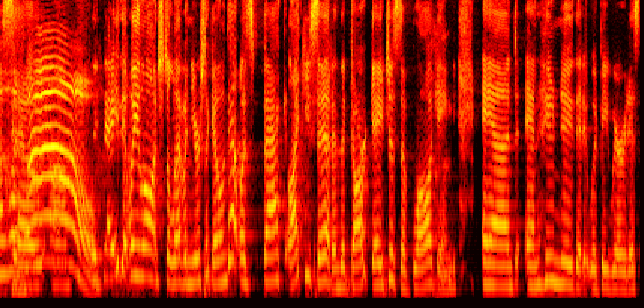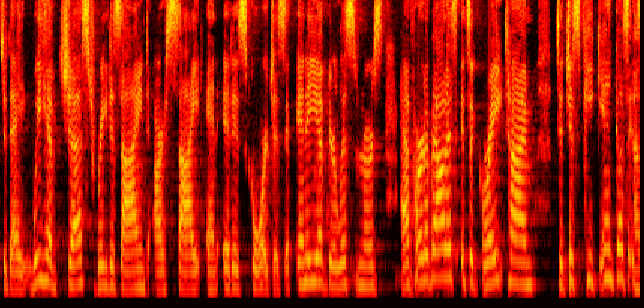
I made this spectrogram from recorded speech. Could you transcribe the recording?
Oh so, um, wow! Um, the day that we launched 11 years ago, and that was back, like you said, in the dark ages of blogging, and and who knew that it would be where it is today? We have just redesigned our site, and it is gorgeous. If any of your listeners have heard about us, it's a great time to just peek in because it's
